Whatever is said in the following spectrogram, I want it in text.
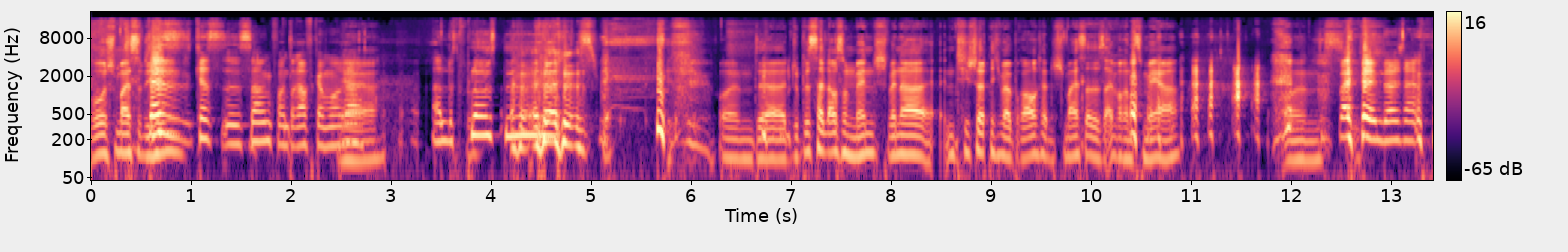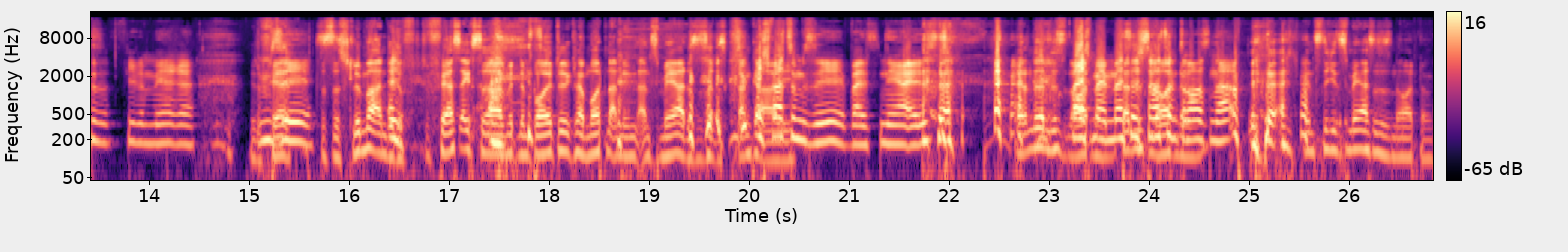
wo schmeißt du die Das hin? ist das ist ein Song von Draf Gamora. Ja, ja. Alles Plastik. und äh, du bist halt auch so ein Mensch, wenn er ein T-Shirt nicht mehr braucht, dann schmeißt er das einfach ins Meer. Und Weil wir in Deutschland so viele Meere. im fähr- See. das ist das Schlimme an dir. Du, du fährst extra mit einem Beutel Klamotten an den, ans Meer. Das ist halt das Kranke, Ich war Ali. zum See, weil es näher ist. ja, dann, dann ist weil ich mein in trotzdem draußen habe. Wenn es nicht ins Meer ist, ist es in Ordnung.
